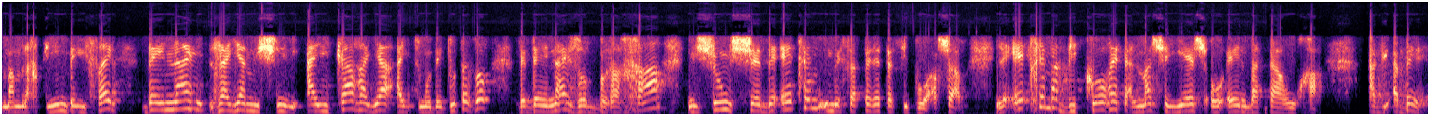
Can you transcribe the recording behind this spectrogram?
ממלכתיים בישראל, בעיניי זה היה משני. העיקר היה ההתמודדות הזאת, ובעיניי זאת ברכה, משום שבעצם הוא מספר את הסיפור. עכשיו, לעצם הביקורת על מה שיש או אין בתערוכה. הבט,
